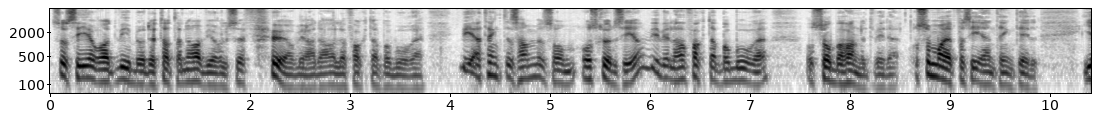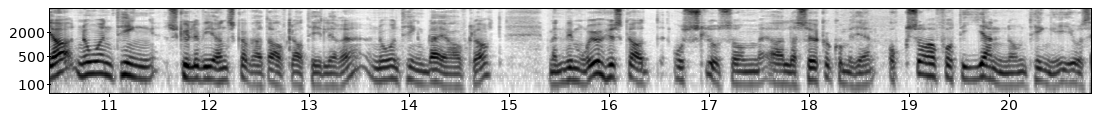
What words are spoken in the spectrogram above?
så sier hun at vi burde tatt en avgjørelse før vi hadde alle fakta på bordet. Vi har tenkt det samme som Aasrud sier. Vi vil ha fakta på bordet, og så behandlet vi det. Og så må jeg få si en ting til. Ja, noen ting skulle vi ønske å vært avklart tidligere. Noen ting ble avklart. Men vi må jo huske at Oslo som, eller søkerkomiteen også har fått igjennom ting i IOC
